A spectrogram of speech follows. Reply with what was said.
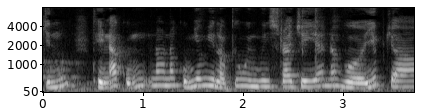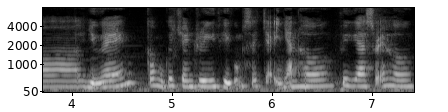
chính. Thì nó cũng nó nó cũng giống như là cái win-win strategy á nó vừa giúp cho dự án có một cái chain riêng thì cũng sẽ chạy nhanh hơn phí gas rẻ hơn.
